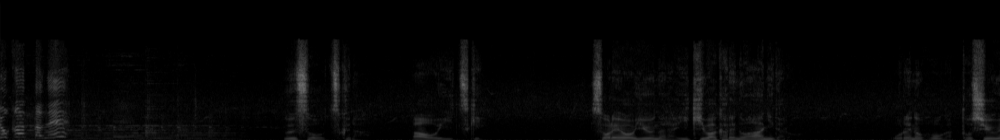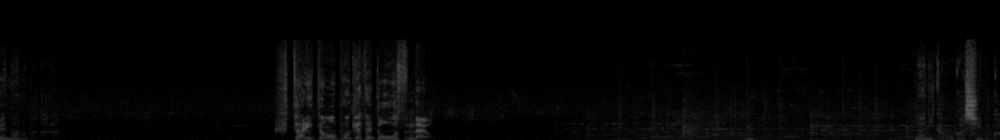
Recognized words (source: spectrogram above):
よかったね。嘘をつくな青い月それを言うなら生き別れの兄だろう。俺の方が年上なのだから。二人ともボケてどうすんだよ何かおかしいのか？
